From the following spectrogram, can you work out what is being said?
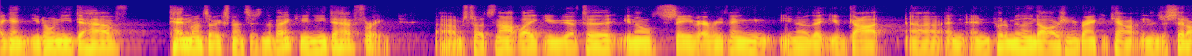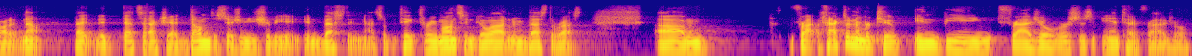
again, you don't need to have 10 months of expenses in the bank. You need to have three. Um, so it's not like you have to, you know, save everything, you know, that you've got uh, and, and put a million dollars in your bank account and then just sit on it. No, that, that's actually a dumb decision. You should be investing that. So take three months and go out and invest the rest. Um, factor number two in being fragile versus anti-fragile.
